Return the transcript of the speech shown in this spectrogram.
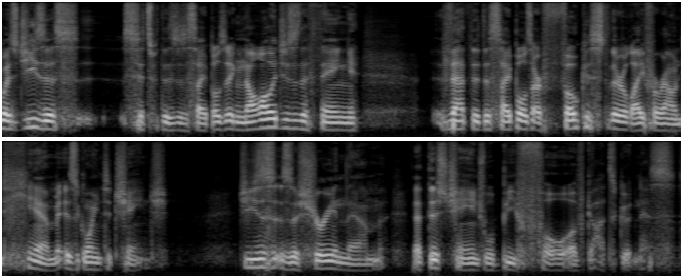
So as Jesus sits with his disciples, acknowledges the thing that the disciples are focused their life around him is going to change. Jesus is assuring them that this change will be full of God's goodness.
